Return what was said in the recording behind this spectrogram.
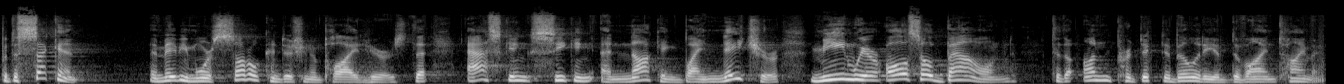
But the second, and maybe more subtle condition implied here is that asking, seeking, and knocking by nature mean we are also bound to the unpredictability of divine timing.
